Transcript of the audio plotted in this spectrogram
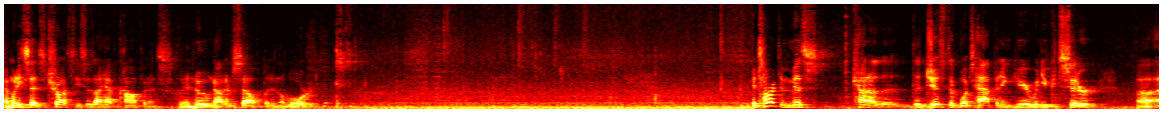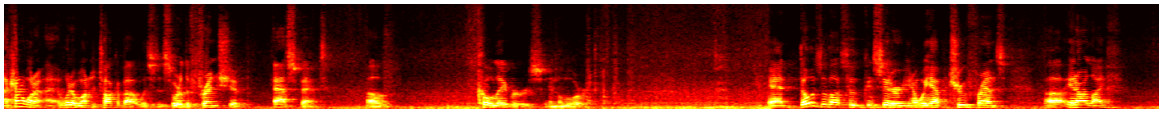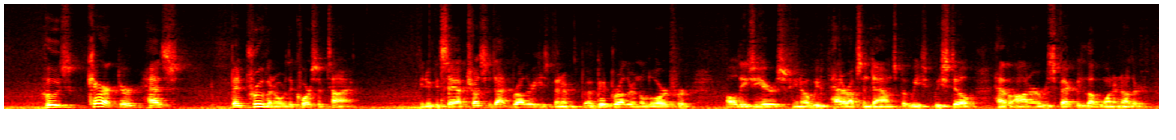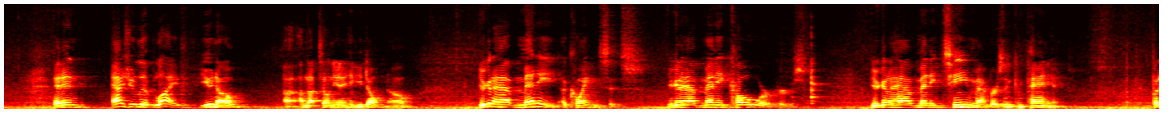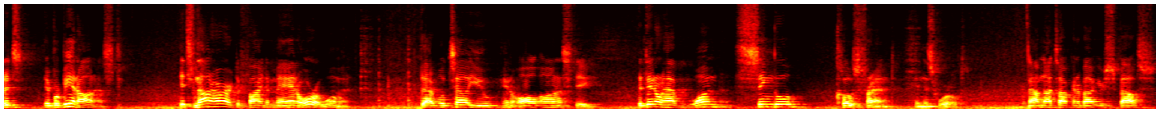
And when he says trust, he says, I have confidence. In who? Not himself, but in the Lord. It's hard to miss kind of the, the gist of what's happening here when you consider. Uh, I kind of want to. What I wanted to talk about was sort of the friendship aspect of co laborers in the Lord. And those of us who consider, you know, we have true friends uh, in our life whose character has been proven over the course of time. You you can say, I've trusted that brother. He's been a, a, good brother in the Lord for all these years. You know, we've had our ups and downs, but we, we still have honor, respect. We love one another. And in, as you live life, you know, uh, I'm not telling you anything you don't know, you're going to have many acquaintances. You're going to have many co workers. You're going to have many team members and companions. But it's, if we're being honest, it's not hard to find a man or a woman that will tell you, in all honesty, that they don't have one single close friend in this world. Now, I'm not talking about your spouse.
